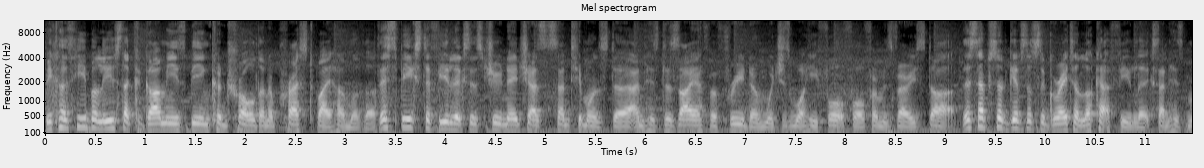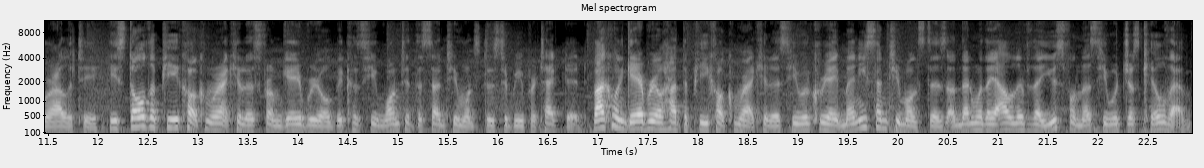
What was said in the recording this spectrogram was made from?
because he believes that Kagami is being controlled and oppressed by her mother. This speaks to Felix's true nature as a sentient monster and his desire for freedom, which is what he fought for from his very start. This episode gives us a greater look at Felix and his morality. He stole the Peacock Miraculous from Gabriel because he wanted the sentient monsters to be protected. Back when Gabriel had the Peacock Miraculous, he would create many sentient monsters and then when they outlived their usefulness, he would just kill them.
